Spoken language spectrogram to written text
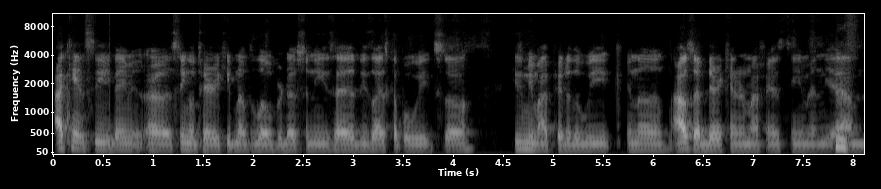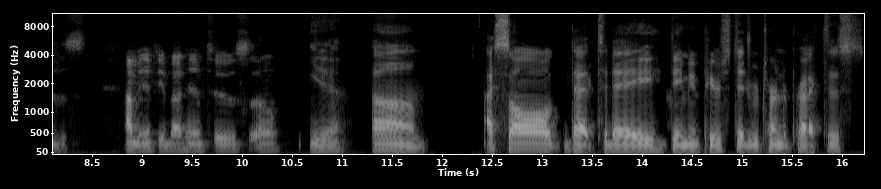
I can't see Damon uh, Singletary keeping up the low production he's had these last couple weeks. So he's gonna be my pit of the week, and uh, I also have Derrick Henry in my fans team, and yeah, I'm just I'm iffy about him too. So yeah, um, I saw that today Dameon Pierce did return to practice.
